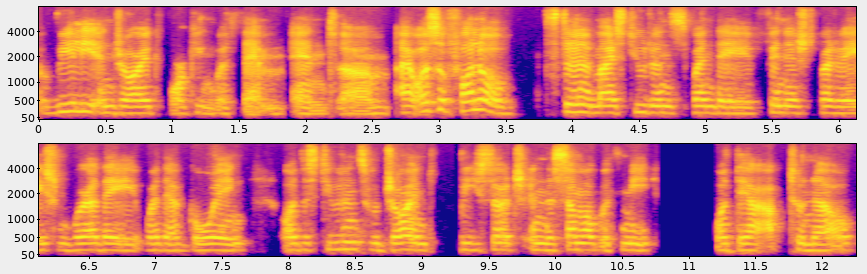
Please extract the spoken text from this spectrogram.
really enjoyed working with them. And um, I also follow still my students when they finished graduation, where they where they're going, or the students who joined research in the summer with me. what they are up to now.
